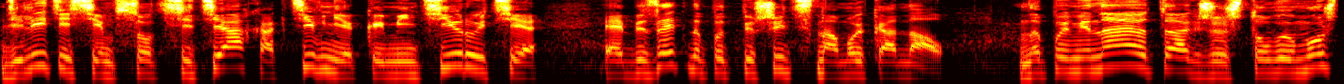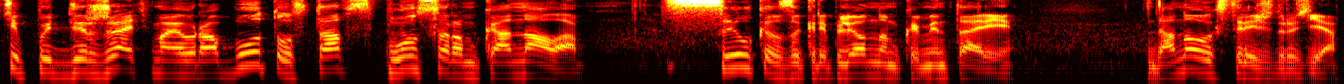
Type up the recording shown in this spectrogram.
Делитесь им в соцсетях, активнее комментируйте и обязательно подпишитесь на мой канал. Напоминаю также, что вы можете поддержать мою работу, став спонсором канала. Ссылка в закрепленном комментарии. До новых встреч, друзья!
